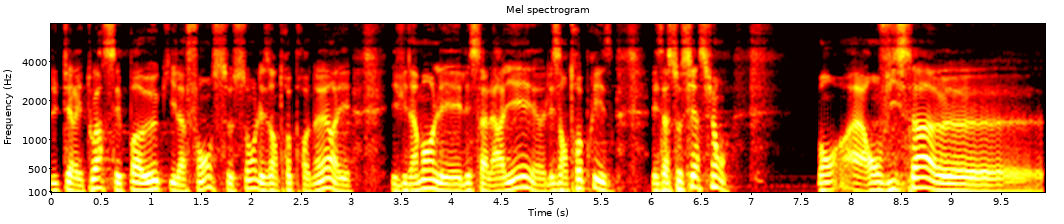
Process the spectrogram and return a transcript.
du territoire, c'est pas eux qui la font, ce sont les entrepreneurs et évidemment les, salariés, euh, les entreprises, les associations. Bon, on vit ça euh,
